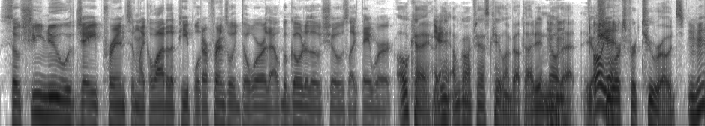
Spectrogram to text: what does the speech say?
So she knew Jay Prince and like a lot of the people that are friends with Dora that would go to those shows. Like they were. Okay, I Yeah. didn't, I'm going to have to ask Caitlin about that. I didn't know that. You know, Oh, she yeah. works for Two Roads, mm-hmm.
